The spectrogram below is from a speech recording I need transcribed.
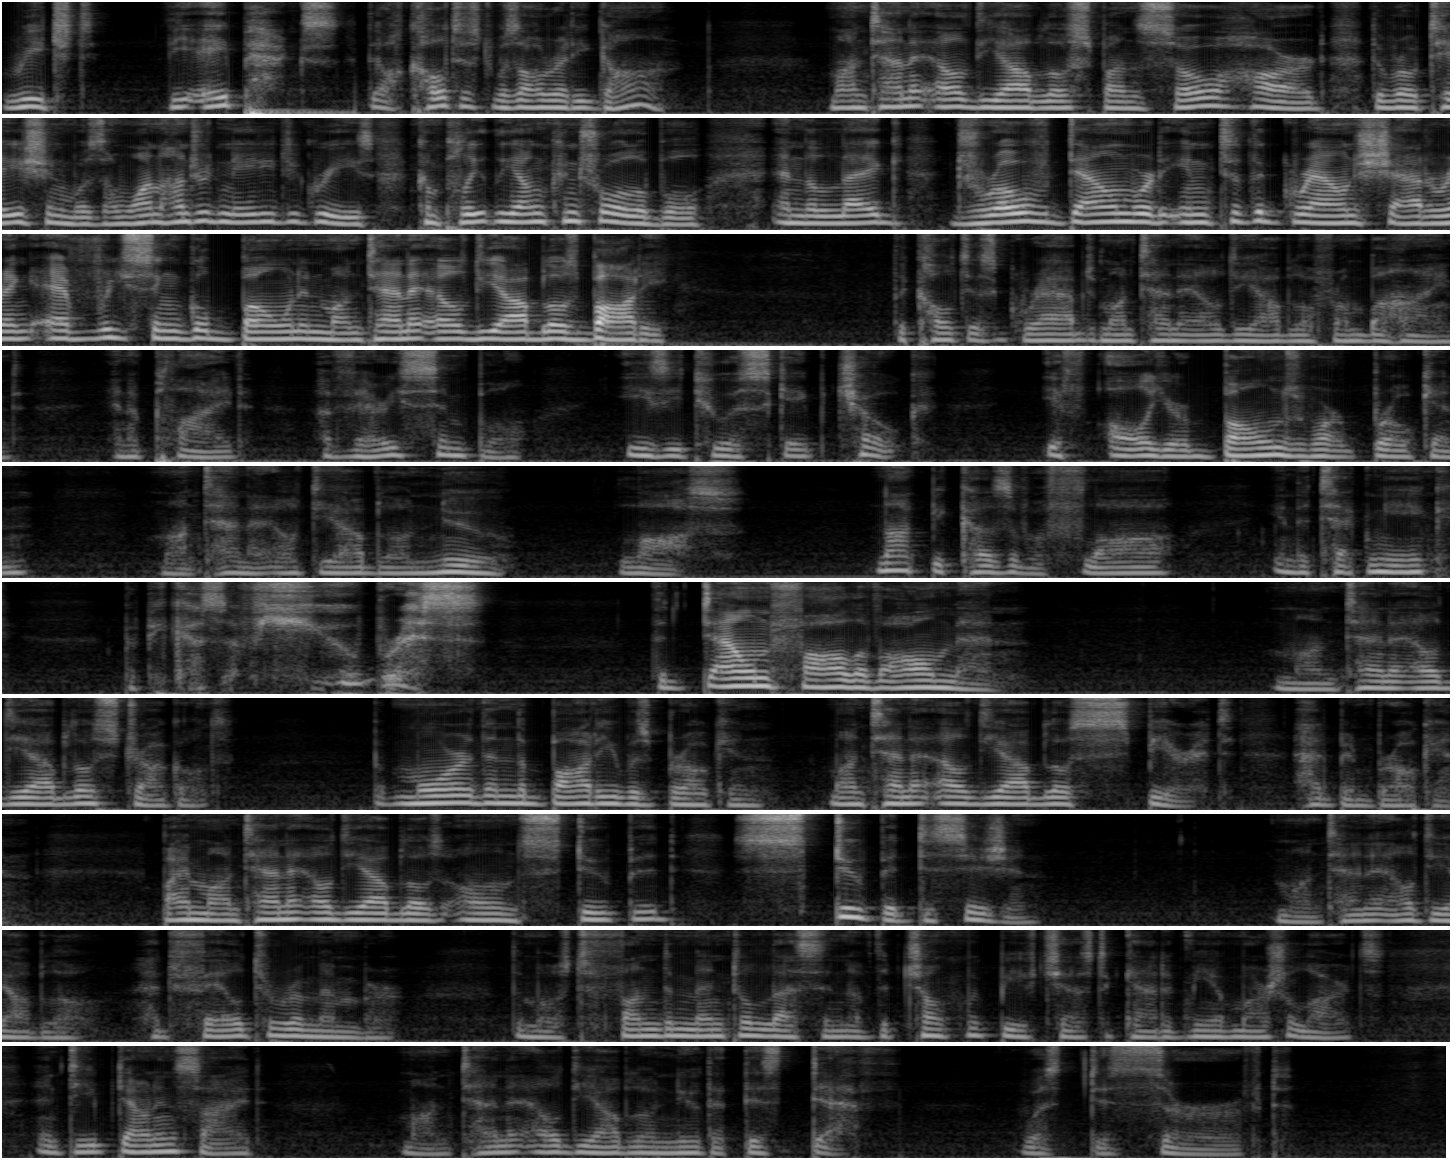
reached the apex. The occultist was already gone. Montana El Diablo spun so hard the rotation was 180 degrees, completely uncontrollable, and the leg drove downward into the ground, shattering every single bone in Montana El Diablo's body. The cultist grabbed Montana El Diablo from behind and applied a very simple, easy to escape choke. If all your bones weren't broken, Montana El Diablo knew loss not because of a flaw in the technique, but because of hubris, the downfall of all men. Montana El Diablo struggled, but more than the body was broken, Montana El Diablo's spirit had been broken by Montana El Diablo's own stupid, stupid decision. Montana El Diablo had failed to remember the most fundamental lesson of the Chunk McBeef Chest Academy of Martial Arts, and deep down inside, Montana El Diablo knew that this death was deserved.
